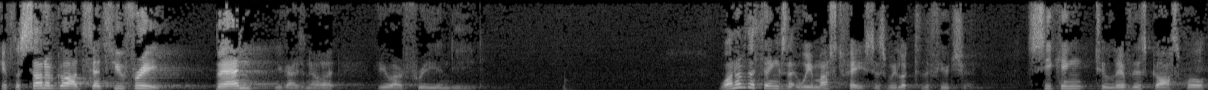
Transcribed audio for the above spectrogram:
if the Son of God sets you free, then, you guys know it, you are free indeed. One of the things that we must face as we look to the future, seeking to live this gospel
